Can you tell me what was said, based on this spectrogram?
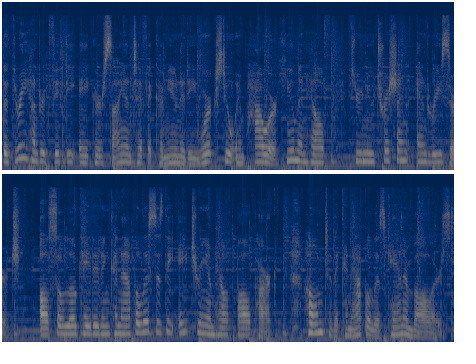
The 350 acre scientific community works to empower human health through nutrition and research. Also located in Kannapolis is the Atrium Health Ballpark, home to the Kannapolis Cannonballers,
